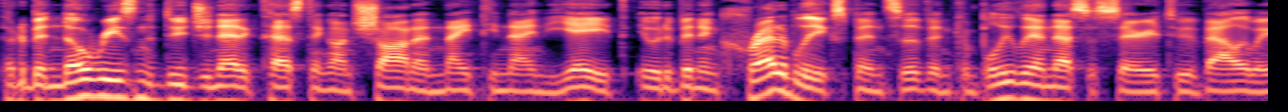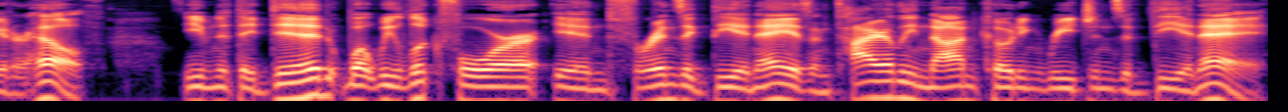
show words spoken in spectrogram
There'd have been no reason to do genetic testing on Shauna in 1998. It would have been incredibly expensive and completely unnecessary to evaluate her health. Even if they did, what we look for in forensic DNA is entirely non coding regions of DNA.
